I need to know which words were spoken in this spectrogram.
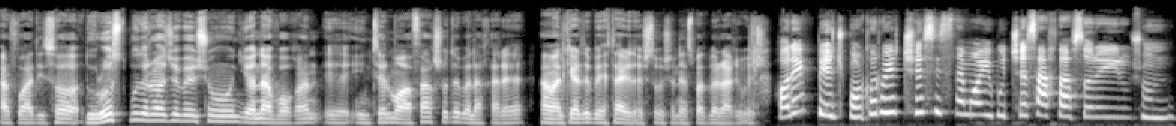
حرف و حدیث ها درست بوده راجبشون یا نه. واقعا اینتل موفق شده بالاخره عملکرد بهتری داشته باشه نسبت به رقیبش. حالا این بنچمارک روی چه سیستمایی بود؟ چه سخت افزاری روشون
